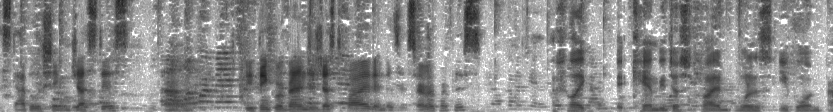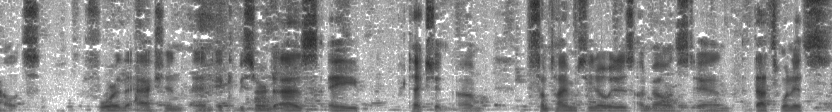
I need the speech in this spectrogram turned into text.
establishing justice. Um, do you think revenge is justified, and does it serve a purpose? I feel like it can be justified when it's equal and balanced for the action, and it can be served as a protection. Um, sometimes, you know, it is unbalanced, and that's when it's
